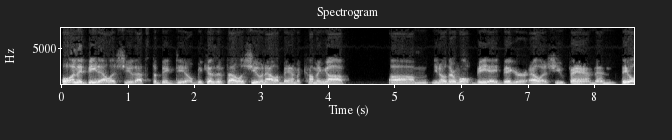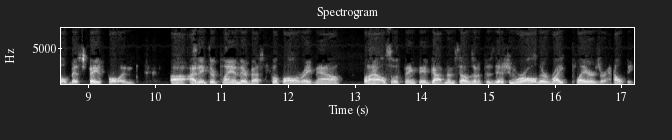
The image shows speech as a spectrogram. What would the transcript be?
Well, and they beat LSU. That's the big deal because if LSU and Alabama coming up, um, you know, there won't be a bigger LSU fan than the Ole Miss faithful. And uh, I think they're playing their best football right now. But I also think they've gotten themselves in a position where all their right players are healthy,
